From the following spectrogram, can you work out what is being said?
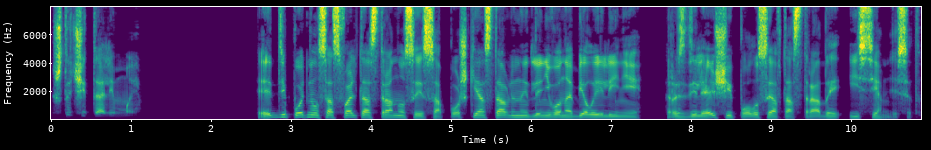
что читали мы. Эдди поднял с асфальта остроносые сапожки, оставленные для него на белой линии, разделяющей полосы автострады И-70.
